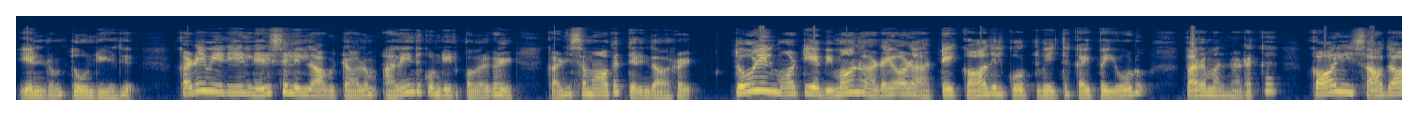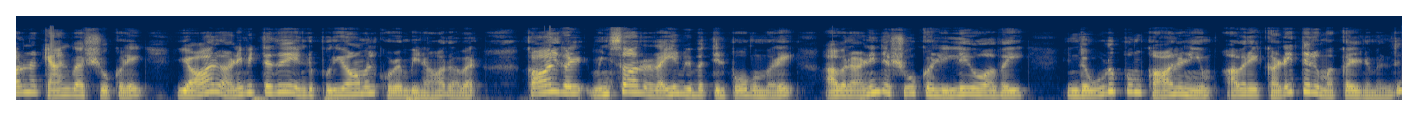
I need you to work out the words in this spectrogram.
என்றும் தோன்றியது. கடைவீதியில் நெரிசல் இல்லாவிட்டாலும் அலைந்து கொண்டிருப்பவர்கள் கணிசமாக தெரிந்தார்கள். தோளில் மாட்டிய விமான அடையாள அட்டை காதில் கோர்த்து வைத்த கைப்பையோடு பரமன் நடக்க காலில் சாதாரண கேன்வாஸ் ஷூக்களை யார் அணிவித்தது என்று புரியாமல் குழம்பினார் அவர். கால்கள் மின்சார ரயில் விபத்தில் போகும் வரை அவர் அணிந்த ஷூக்கள் இல்லையோ அவை? இந்த உடுப்பும் காலனியும் அவரை கடைத்தெரு மக்களிடமிருந்து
